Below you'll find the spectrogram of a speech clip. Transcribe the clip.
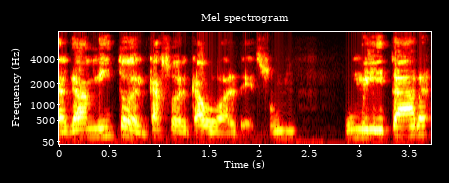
al gran mito del caso del Cabo Valdés, un, un militar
